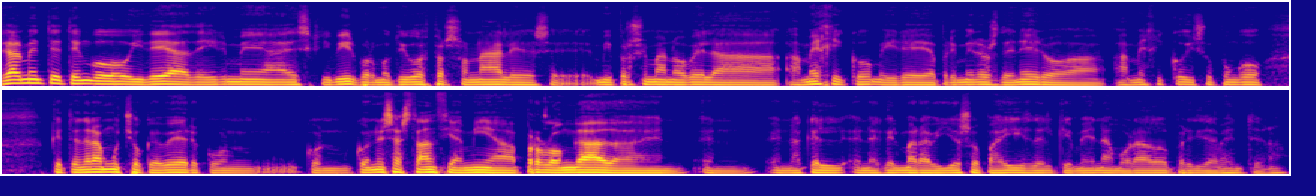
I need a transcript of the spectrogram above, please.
realmente tengo idea de irme a escribir por motivos personales eh, mi próxima novela a México. Me iré a primeros de enero a, México y supongo que tendrá mucho que ver con, con, esa estancia mía prolongada en, en, aquel, en aquel maravilloso país del que me he enamorado perdidamente. ¿no?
